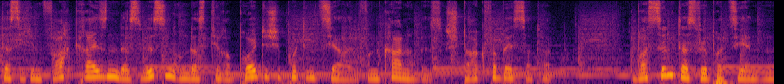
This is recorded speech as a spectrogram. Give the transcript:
dass sich in Fachkreisen das Wissen um das therapeutische Potenzial von Cannabis stark verbessert hat. Was sind das für Patienten,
